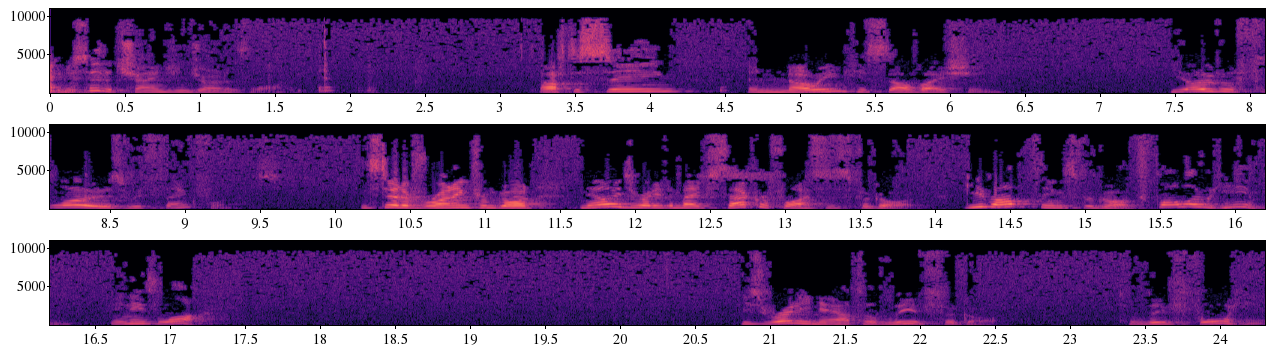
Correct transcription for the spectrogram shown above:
Can you see the change in Jonah's life? After seeing and knowing his salvation, he overflows with thankfulness. Instead of running from God, now he's ready to make sacrifices for God. Give up things for God. Follow him in his life. He's ready now to live for God, to live for him.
